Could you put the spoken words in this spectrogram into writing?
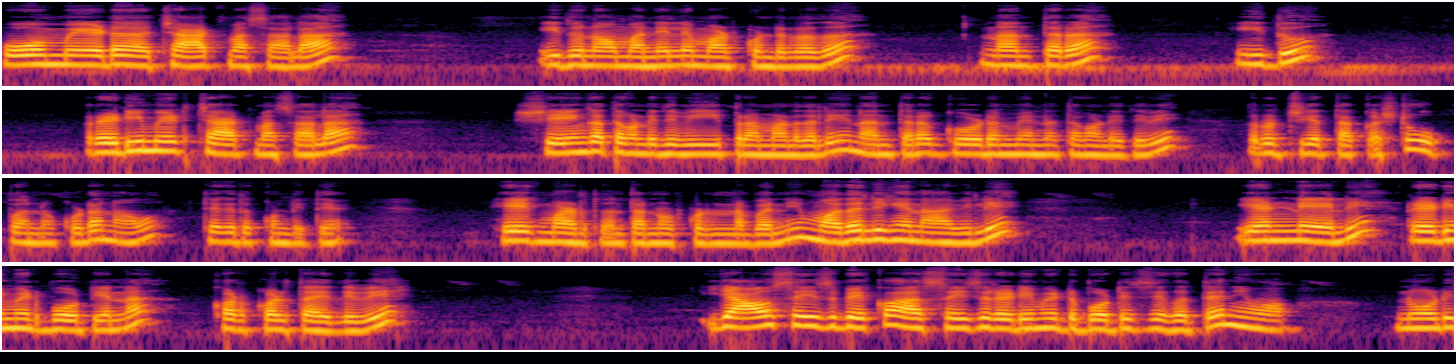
ಹೋಮ್ ಮೇಡ್ ಚಾಟ್ ಮಸಾಲ ಇದು ನಾವು ಮನೆಯಲ್ಲೇ ಮಾಡ್ಕೊಂಡಿರೋದು. ನಂತರ ಇದು ರೆಡಿಮೇಡ್ ಚಾಟ್ ಮಸಾಲ ಶೇಂಗಾ ತೊಗೊಂಡಿದ್ದೀವಿ ಈ ಪ್ರಮಾಣದಲ್ಲಿ. ನಂತರ ಗೋಡಂಬಿಯನ್ನು ತಗೊಂಡಿದ್ದೀವಿ. ರುಚಿಗೆ ತಕ್ಕಷ್ಟು ಉಪ್ಪನ್ನು ಕೂಡ ನಾವು ತೆಗೆದುಕೊಂಡಿದ್ದೇವೆ. ಹೇಗೆ ಮಾಡೋದು ಅಂತ ನೋಡ್ಕೊಳ್ಳೋಣ ಬನ್ನಿ. ಮೊದಲಿಗೆ ನಾವಿಲ್ಲಿ ಎಣ್ಣೆಯಲ್ಲಿ ರೆಡಿಮೇಡ್ ಬೋಟಿಯನ್ನು ಕರ್ಕೊಳ್ತಾ ಇದ್ದೀವಿ. ಯಾವ ಸೈಜ್ ಬೇಕೋ ಆ ಸೈಜ್ ರೆಡಿಮೇಡ್ ಬೋಟಿ ಸಿಗುತ್ತೆ. ನೀವು ನೋಡಿ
